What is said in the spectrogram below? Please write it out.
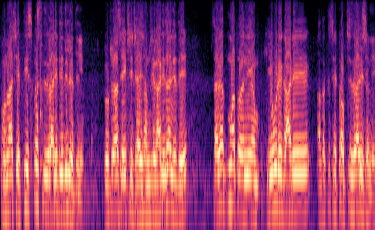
म्हणून असे तीस पस्तीस गाडी ते दिले ते. टोटल असे एकशे चाळीस आमची गाडी झाली ते. सगळ्यात महत्त्वाचा नियम की एवढे गाडी आता कसे टॉपचीच गाडी सगळे.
